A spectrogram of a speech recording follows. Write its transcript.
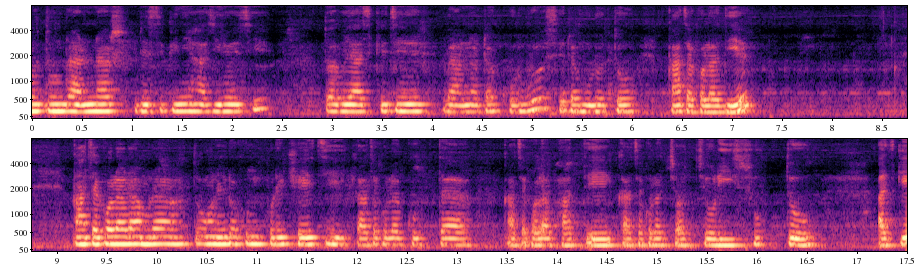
নতুন রান্নার রেসিপি নিয়ে হাজির হয়েছি। তবে আজকে যে রান্নাটা করব, সেটা মূলত কাঁচা কলা দিয়ে। কাঁচা কলার আমরা তো অনেক রকমই করে খেয়েছি। কাঁচা কলা কুর্তা কাঁচা কলা ভাতে, কাঁচা কলা চচ্চড়ি, শুক্তো। আজকে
